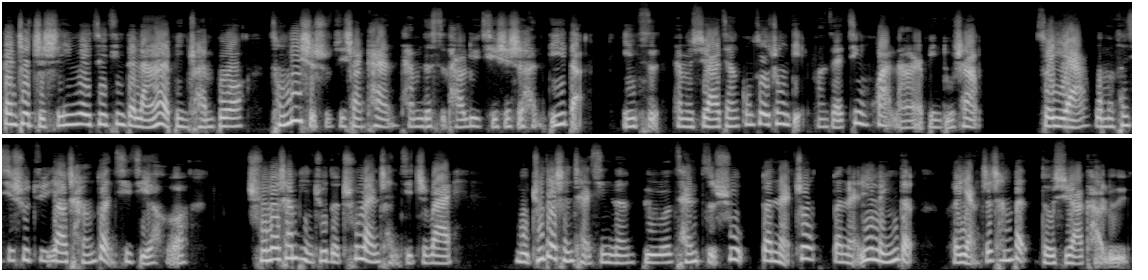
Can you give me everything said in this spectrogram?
但这只是因为最近的蓝耳病传播。从历史数据上看，他们的死逃率其实是很低的，因此他们需要将工作重点放在净化蓝耳病毒上。所以啊，我们分析数据要长短期结合。除了商品猪的出栏成绩之外，母猪的生产性能，比如产子数、断奶重、断奶日龄等，和养殖成本都需要考虑。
